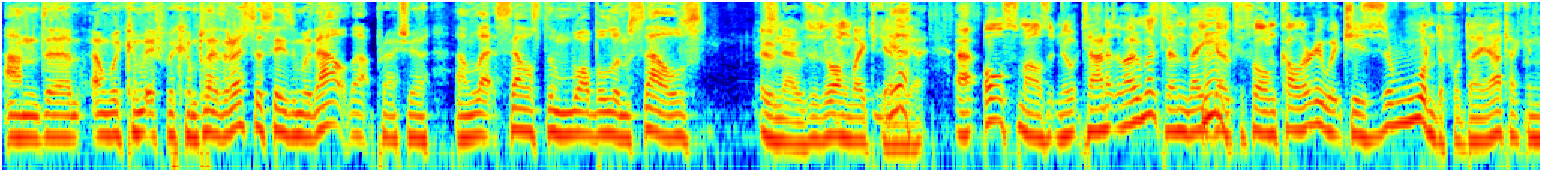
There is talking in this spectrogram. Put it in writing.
And um, and we can if we can play the rest of the season without that pressure and let Selston wobble themselves. Who knows? There's a long way to go Yeah. yet. Uh, all smiles at Newark Town at the moment, and they go to Thorne Colliery, which is a wonderful day out. I can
